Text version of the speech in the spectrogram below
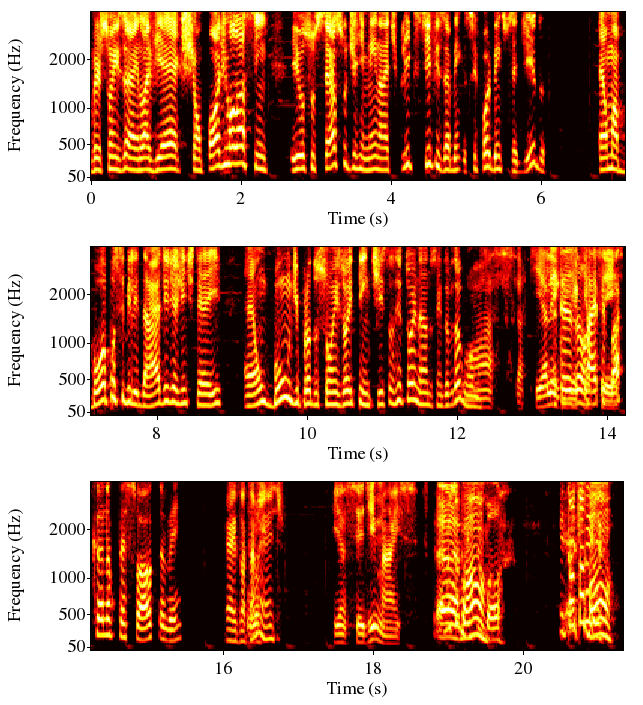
versões em live action, pode rolar sim. E o sucesso de He-Man na Netflix, se, fizer bem, se for bem sucedido, é uma boa possibilidade de a gente ter aí é, um boom de produções oitentistas retornando, sem dúvida alguma. Nossa, que alegria. Tem um hype bacana pro pessoal também. É, exatamente. Putz, ia ser demais. muito, bom. muito bom. Então é tá bom.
